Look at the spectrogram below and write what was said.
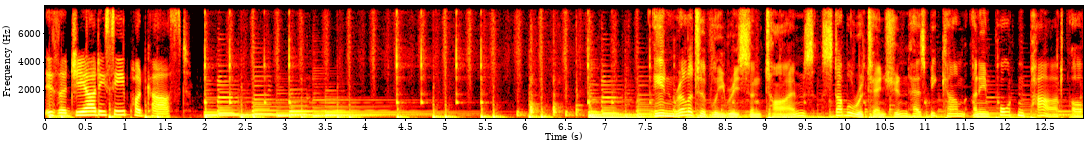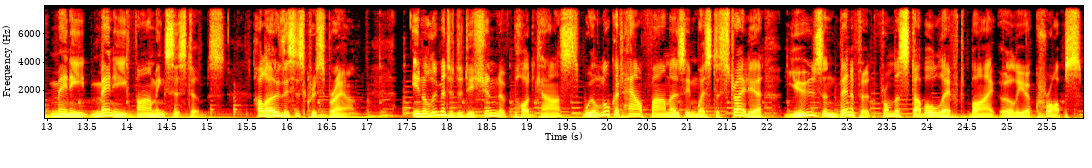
is a GRDC podcast. In relatively recent times, stubble retention has become an important part of many, many farming systems. Hello, this is Chris Brown. In a limited edition of podcasts, we'll look at how farmers in West Australia use and benefit from the stubble left by earlier crops.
